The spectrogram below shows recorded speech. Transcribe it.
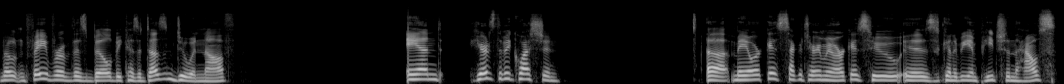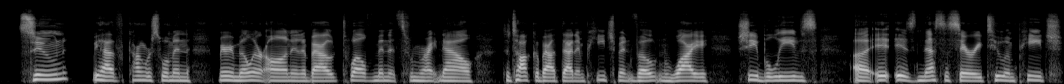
vote in favor of this bill because it doesn't do enough. And here's the big question uh, Mayorkas, Secretary Mayorkas, who is going to be impeached in the House soon. We have Congresswoman Mary Miller on in about 12 minutes from right now to talk about that impeachment vote and why she believes uh, it is necessary to impeach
